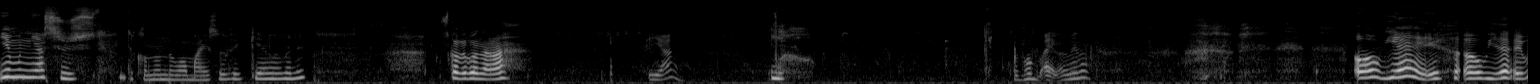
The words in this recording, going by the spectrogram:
Ja, men jeg syns Det kan hende det var meg som fikk eh, melding. Skal vi gå ned, da? Ja. Se på beina mine. Oh yeah, oh yeah.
